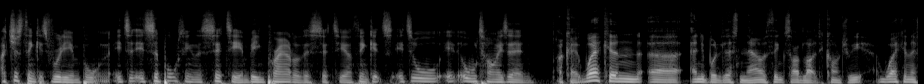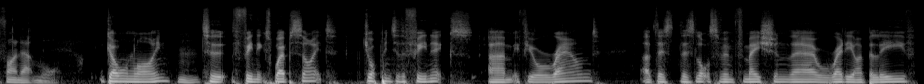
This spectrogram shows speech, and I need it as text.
I just think it's really important. It's it's supporting the city and being proud of this city. I think it's it's all it all ties in. Okay, where can uh, anybody listen now who thinks I'd like to contribute? Where can they find out more? Go online Mhm. to the Phoenix website. Drop into the Phoenix um, if you're around. Uh, there's there's lots of information there already, I believe.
